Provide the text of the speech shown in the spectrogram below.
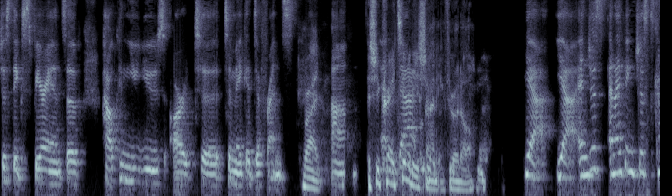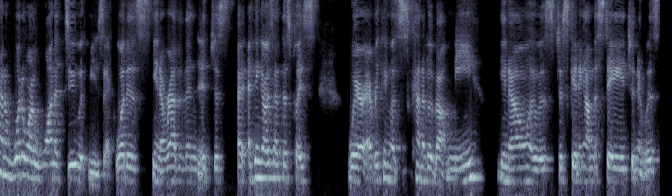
just the experience of how can you use art to to make a difference Right. um, Is your creativity that- shining through it all? Yeah yeah and just and i think just kind of what do i want to do with music what is you know rather than it just I, I think i was at this place where everything was kind of about me you know it was just getting on the stage and it was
